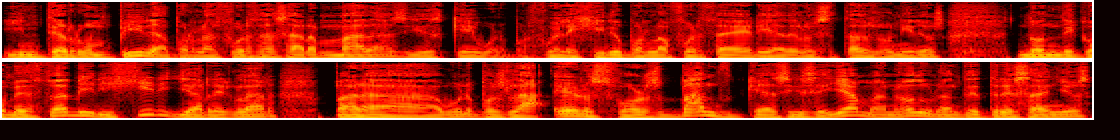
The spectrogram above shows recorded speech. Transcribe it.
interrumpida por las Fuerzas Armadas y es que, bueno, pues fue elegido por la Fuerza Aérea de los Estados Unidos, donde comenzó a dirigir y arreglar para, bueno, pues la Air Force Band, que así se llama, ¿no? Durante tres años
